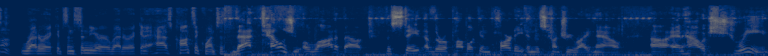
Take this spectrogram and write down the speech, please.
huh. rhetoric, it's incendiary rhetoric, and it has consequences. That tells you a lot about the state of the Republican Party in this country right now uh, and how extreme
